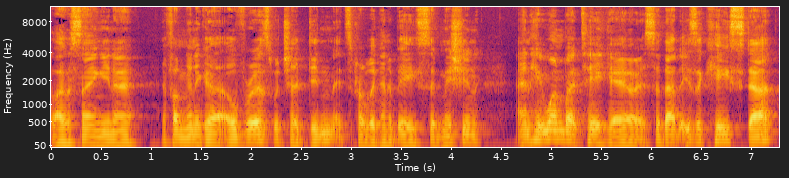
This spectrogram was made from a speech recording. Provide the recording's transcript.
I was saying, you know, if I'm going to go Alvarez, which I didn't, it's probably going to be submission. And he won by TKO. So that is a key stat.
